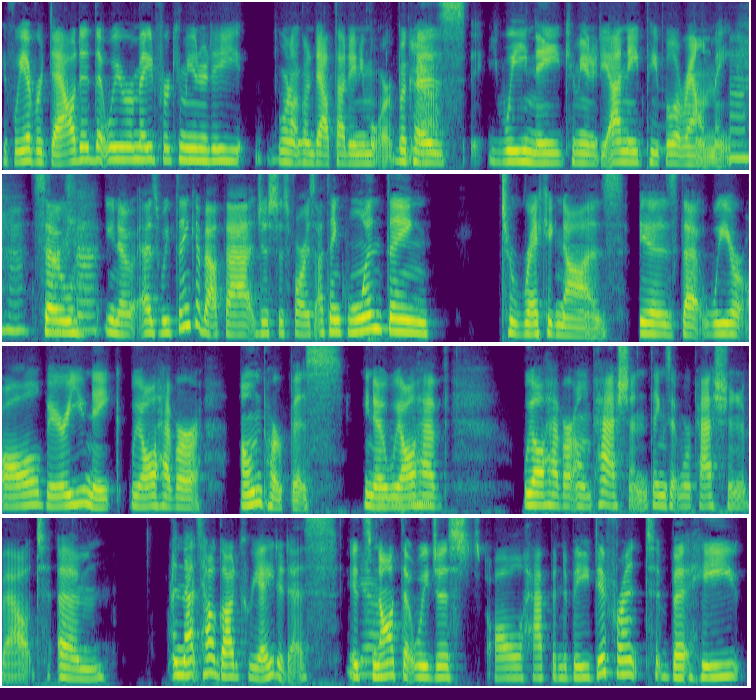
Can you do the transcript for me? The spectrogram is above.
if we ever doubted that we were made for community, we're not going to doubt that anymore because we need community. I need people around me. Mhm, So, sure. you know, as we think about that, just as far as I think one thing to recognize is that we are all very unique. We all have our own purpose. You know, we all Mhm. have we all have our own passion, things that we're passionate about. Um and that's how God created us. It's Yeah. not that we just all happen to be different, but he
